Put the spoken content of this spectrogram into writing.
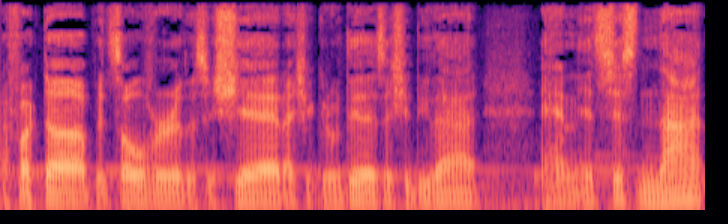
I fucked up. It's over. This is shit. I should do this. I should do that. And it's just not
